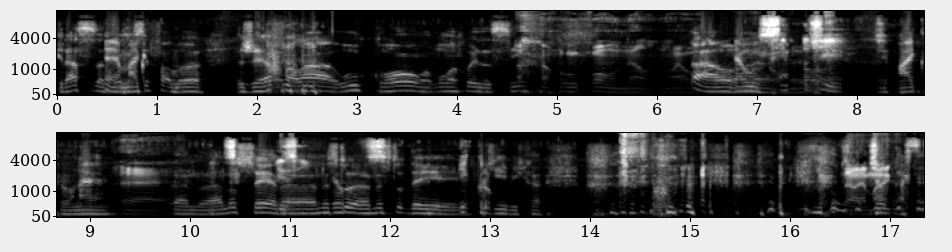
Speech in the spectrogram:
Graças a é, Deus você falou. Eu já ia falar Ucom, alguma coisa assim. Ucom, não, não é o. Ah, oh, é o símbolo de, de micro, né? É. Eu não, eu não sei, né? eu, não estu, eu não estudei micro. química. Não, é Microcom.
